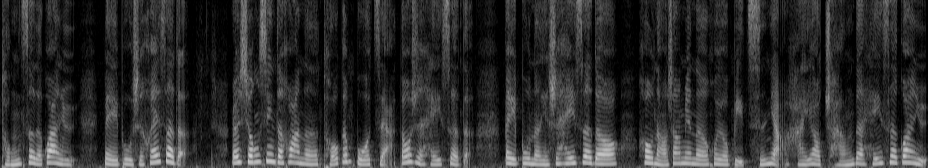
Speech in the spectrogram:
同色的冠羽，背部是灰色的。而雄性的话呢，头跟脖子啊都是黑色的，背部呢也是黑色的哦，后脑上面呢会有比雌鸟还要长的黑色冠羽。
